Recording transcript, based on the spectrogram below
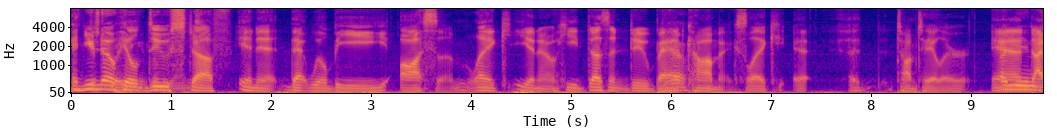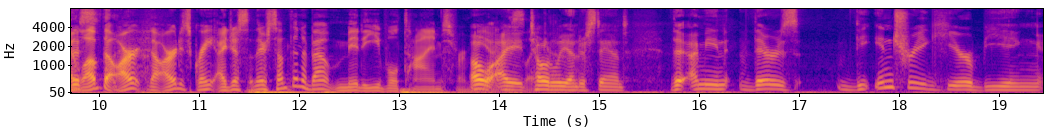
And you know he'll do stuff in it that will be awesome. Like you know he doesn't do bad Yeah. comics like uh, uh, Tom Taylor. And I, mean, this- love the art. The art is great. I just there's something about medieval times for me. Oh, I like, totally uh, understand. The, I mean, there's the intrigue here being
